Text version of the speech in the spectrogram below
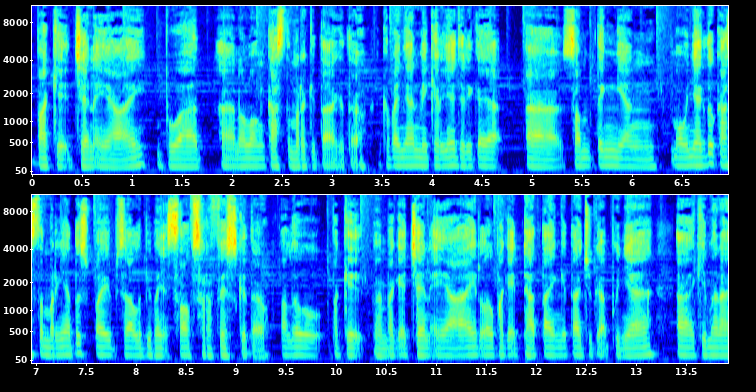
pakai Gen AI buat uh, nolong customer kita gitu kebanyakan mikirnya jadi kayak uh, something yang maunya itu customernya tuh supaya bisa lebih banyak self service gitu lalu pakai pakai Gen AI lalu pakai data yang kita juga punya uh, gimana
